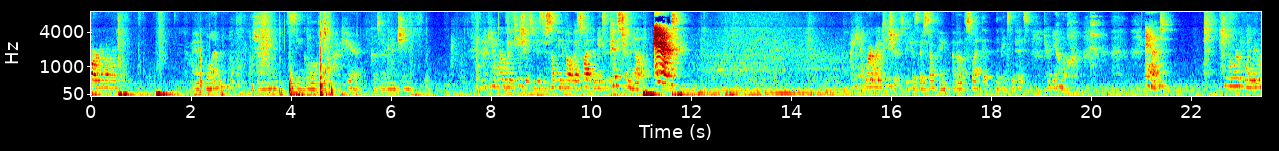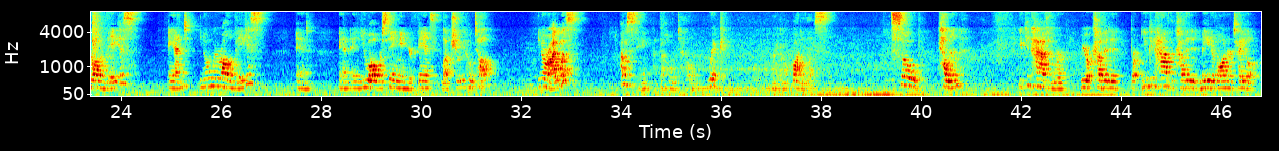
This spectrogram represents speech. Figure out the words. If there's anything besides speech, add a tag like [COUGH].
I have one giant single black hair that goes out of my chin. And I can't wear white t-shirts because there's something about my sweat that makes the pits turn yellow. And I can't wear white t-shirts because there's something about the sweat that, that makes the pits turn yellow. And you know when we were all in Vegas? And you know when we were all in Vegas? And and and you all were staying in your fancy luxury hotel? You know where I was? I was staying at the Hotel Rick, where I got body lice. So, Helen, you can have your your coveted you can have the coveted maid of honor title.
